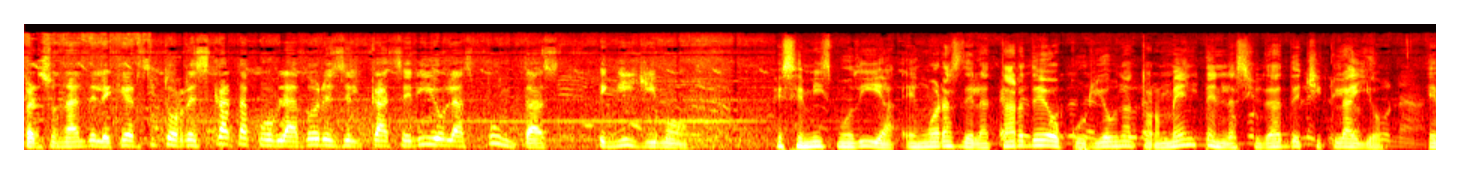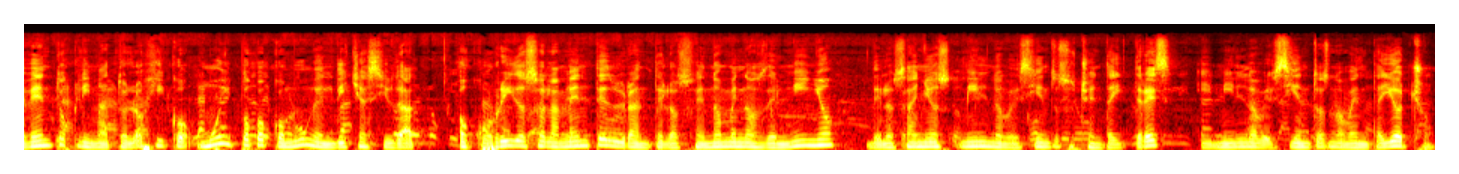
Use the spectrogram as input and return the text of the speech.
Personal del ejército rescata pobladores del caserío Las Puntas, en Íllimo. Ese mismo día, en horas de la tarde, ocurrió una tormenta en la ciudad de Chiclayo, evento climatológico muy poco común en dicha ciudad, ocurrido solamente durante los fenómenos del niño de los años 1983 y 1998.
